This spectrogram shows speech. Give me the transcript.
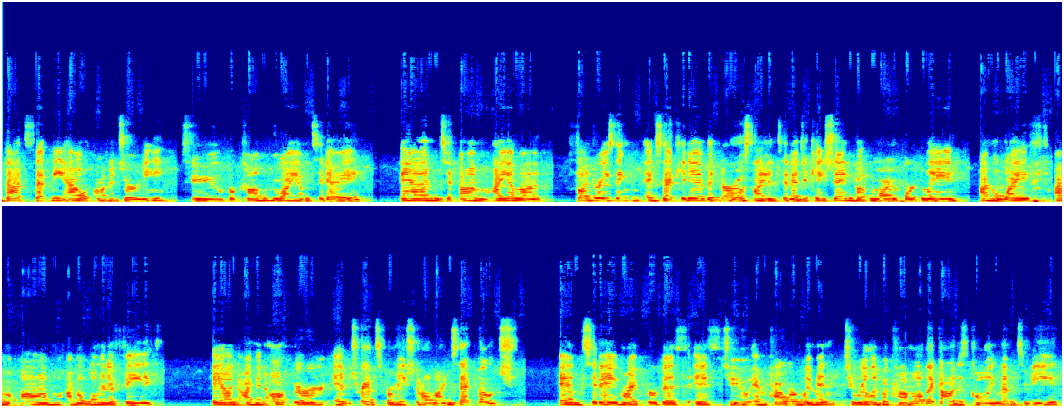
that set me out on a journey to become who I am today. And um, I am a fundraising executive in neuroscience and education, but more importantly, I'm a wife, I'm a mom, I'm a woman of faith, and I'm an author and transformational mindset coach. And today, my purpose is to empower women to really become all that God is calling them to be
